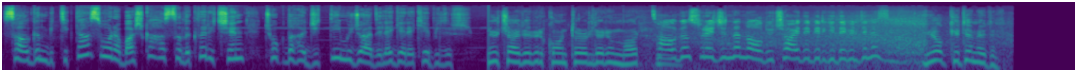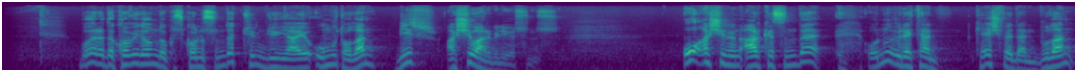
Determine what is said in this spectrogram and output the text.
salgın bittikten sonra başka hastalıklar için çok daha ciddi mücadele gerekebilir. 3 ayda bir kontrollerim var. Salgın sürecinde ne oldu? 3 ayda bir gidebildiniz mi? Yok gidemedim. Bu arada Covid-19 konusunda tüm dünyaya umut olan bir aşı var biliyorsunuz. O aşının arkasında onu üreten, keşfeden, bulan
